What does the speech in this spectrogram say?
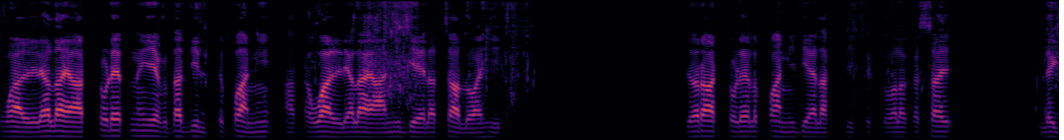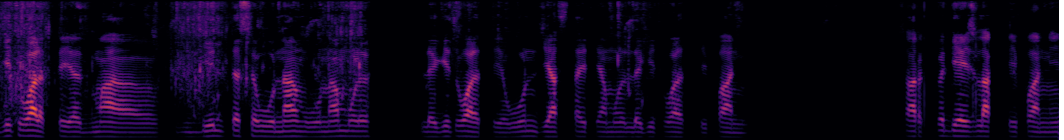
वाळलेला आहे आठवड्यातनं एकदा दिलतं पाणी आता वाळलेलं आहे आणि द्यायला चालू आहे. जर आठवड्याला पाणी द्यायला लागते चिकवाला कसं आहे? लगेच वाळते मा दिल तसं उन्हा उन्हामुळं लगेच वाळते. ऊन जास्त आहे त्यामुळे लगेच वाळते पाणी. सारखं द्यायचं लागते पाणी.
